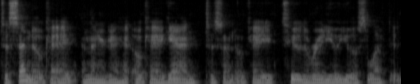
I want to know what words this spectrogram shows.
to send OK, and then you're going to hit OK again to send OK to the radio you have selected.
